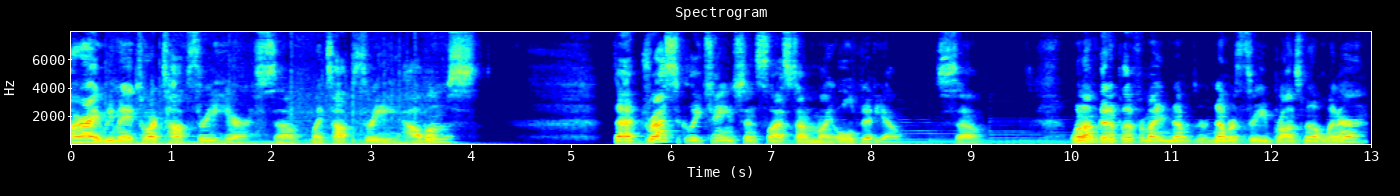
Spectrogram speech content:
Alright, we made it to our top three here. So, my top three albums that drastically changed since last time in my old video. So, what I'm going to put for my number, number three bronze medal winner,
